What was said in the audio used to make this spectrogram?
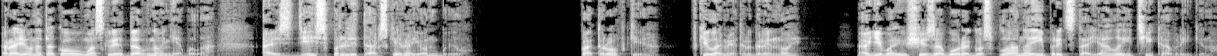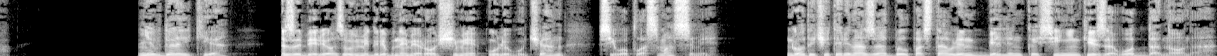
Района такого в Москве давно не было, а здесь пролетарский район был. По тропке, в километр длиной, огибающей заборы госплана, и предстояло идти к Авригину. Невдалеке, за березовыми грибными рощами у Любучан с его пластмассами, годы четыре назад был поставлен беленько-синенький завод Данона.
